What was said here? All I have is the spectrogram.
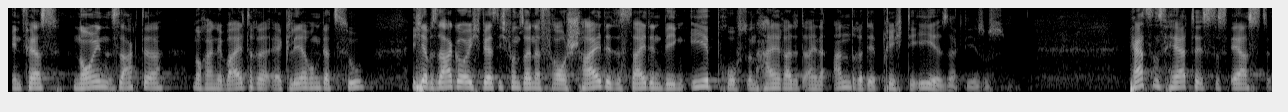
In Vers 9 sagt er noch eine weitere Erklärung dazu. Ich aber sage euch, wer sich von seiner Frau scheidet, es sei denn wegen Ehebruchs und heiratet eine andere, der bricht die Ehe, sagt Jesus. Herzenshärte ist das Erste.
